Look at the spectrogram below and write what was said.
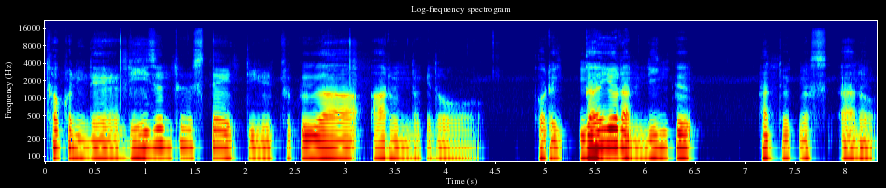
特にね、Reason to Stay っていう曲があるんだけど、これ概要欄にリンク貼っておきます。あの、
